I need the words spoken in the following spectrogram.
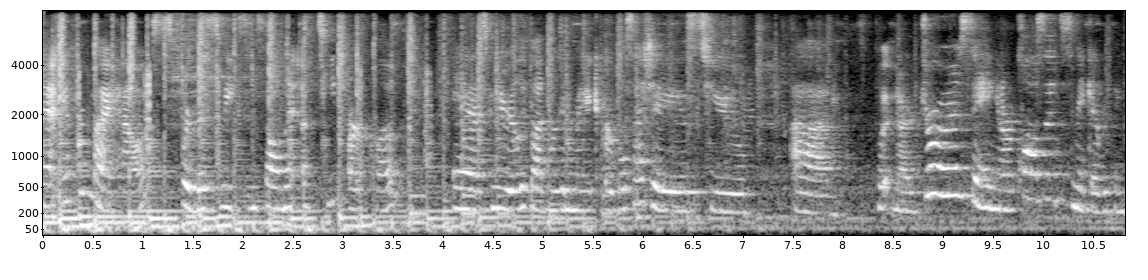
at you from my house for this week's installment of Teen Art Club. And it's gonna be really fun. We're gonna make herbal sachets to um, put in our drawers, to hang in our closets, to make everything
